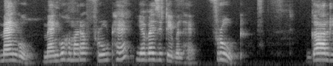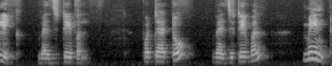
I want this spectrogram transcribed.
मैंगो मैंगो हमारा फ्रूट है या वेजिटेबल है? Fruit garlic vegetable potato vegetable mint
